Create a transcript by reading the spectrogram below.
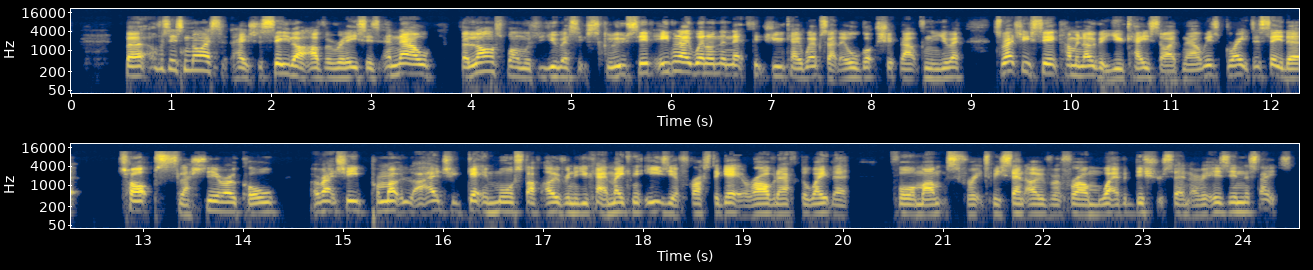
But obviously, it's nice to see like other releases. And now the last one was US exclusive. Even though it went on the Netflix UK website, they all got shipped out from the US. To actually see it coming over UK side now is great to see that Topps slash Zero Cool are actually promoting, like, actually getting more stuff over in the UK and making it easier for us to get it rather than have to wait there four months for it to be sent over from whatever district center it is in the States.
